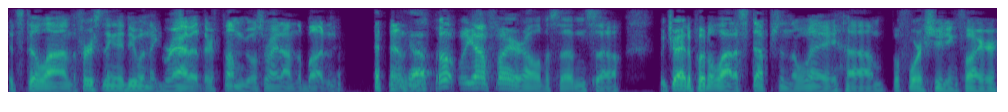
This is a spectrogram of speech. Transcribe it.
It's still on. The first thing they do when they grab it, their thumb goes right on the button. Yep. Oh, we got fire all of a sudden. So we try to put a lot of steps in the way um, before shooting fire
